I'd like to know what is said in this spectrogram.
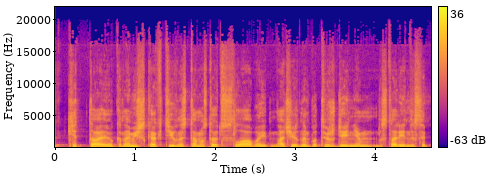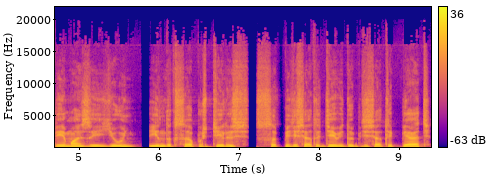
к Китаю, экономическая активность там остается слабой. Очередным подтверждением стали индексы PMI за июнь. Индексы опустились с 59 до 55.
